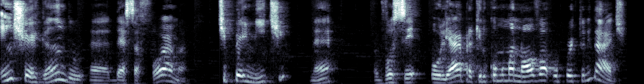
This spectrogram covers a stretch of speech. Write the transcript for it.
enxergando é, dessa forma te permite né, você olhar para aquilo como uma nova oportunidade.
